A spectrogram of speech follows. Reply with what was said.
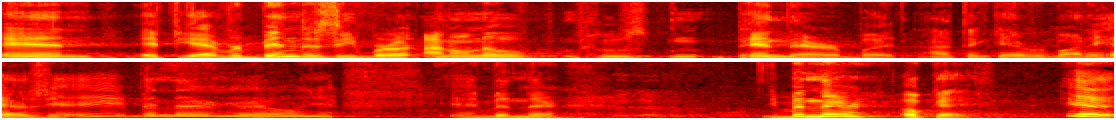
And if you ever been to ZBrush, I don't know who's been there, but I think everybody has. Yeah, you've been there. Yeah, yeah, you've been there. You've been there? Okay. Yeah,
